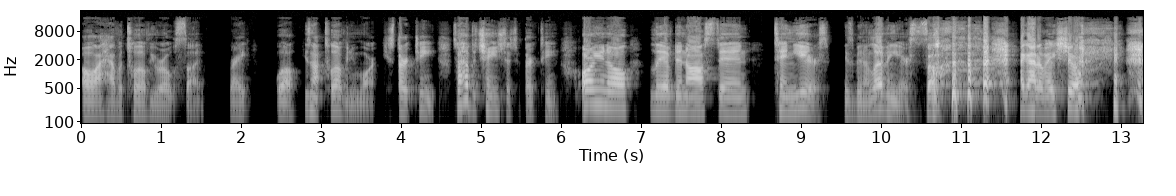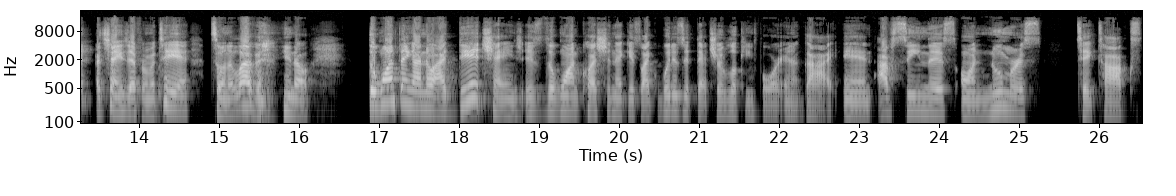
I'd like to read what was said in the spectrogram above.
oh, I have a 12 year old son, right? Well, he's not 12 anymore. He's 13. So I have to change that to 13. Or, you know, lived in Austin 10 years. It's been 11 years. So I got to make sure I change that from a 10 to an 11, you know. The one thing I know I did change is the one question that gets like, what is it that you're looking for in a guy? And I've seen this on numerous TikToks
